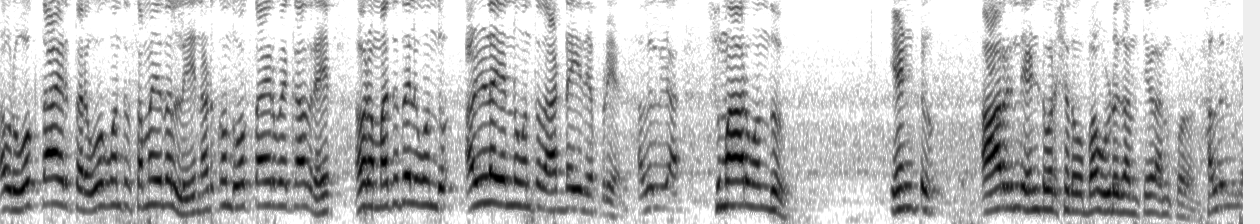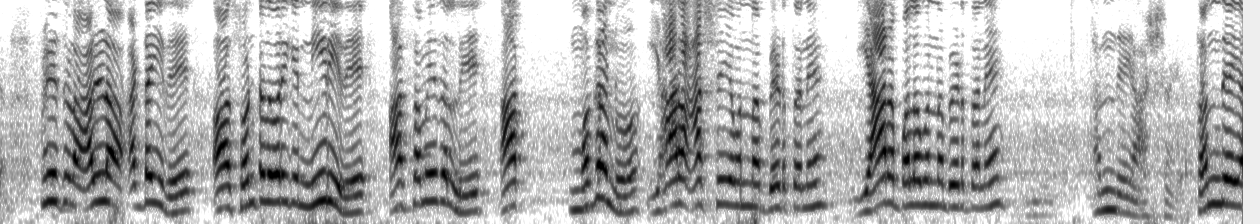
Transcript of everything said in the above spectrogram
ಅವರು ಹೋಗ್ತಾ ಇರ್ತಾರೆ. ಹೋಗುವಂಥ ಸಮಯದಲ್ಲಿ ನಡ್ಕೊಂಡು ಹೋಗ್ತಾ ಇರಬೇಕಾದ್ರೆ ಅವರ ಮಧ್ಯದಲ್ಲಿ ಒಂದು ಹಳ್ಳ ಎನ್ನುವಂಥದ್ದು ಅಡ್ಡ ಇದೆ ಪ್ರಿಯ ಅಲ್ಲಿ ಸುಮಾರು ಒಂದು ಎಂಟು, ಆರರಿಂದ ಎಂಟು ವರ್ಷದ ಒಬ್ಬ ಹುಡುಗ ಅಂತೇಳಿ ಅನ್ಕೊಳ್ಳೋಣ. ಅಲ್ಲಿ ಪ್ರೇಸಳ ಹಳ್ಳ ಅಡ್ಡ ಇದೆ. ಆ ಸೊಂಟದವರೆಗೆ ನೀರಿದೆ. ಆ ಸಮಯದಲ್ಲಿ ಆ ಮಗನು ಯಾರ ಆಶ್ರಯವನ್ನು ಬೇಡ್ತಾನೆ? ಯಾರ ಬಲವನ್ನು ಬೇಡ್ತಾನೆ? ತಂದೆಯ ಆಶ್ರಯ. ತಂದೆಯ,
